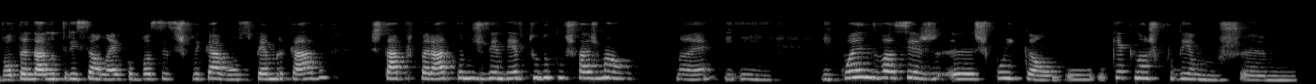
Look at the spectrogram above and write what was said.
voltando à nutrição, não é? Como vocês explicavam, o supermercado está preparado para nos vender tudo o que nos faz mal não é? E, e, e quando vocês uh, explicam o, o que é que nós podemos, um, uh,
